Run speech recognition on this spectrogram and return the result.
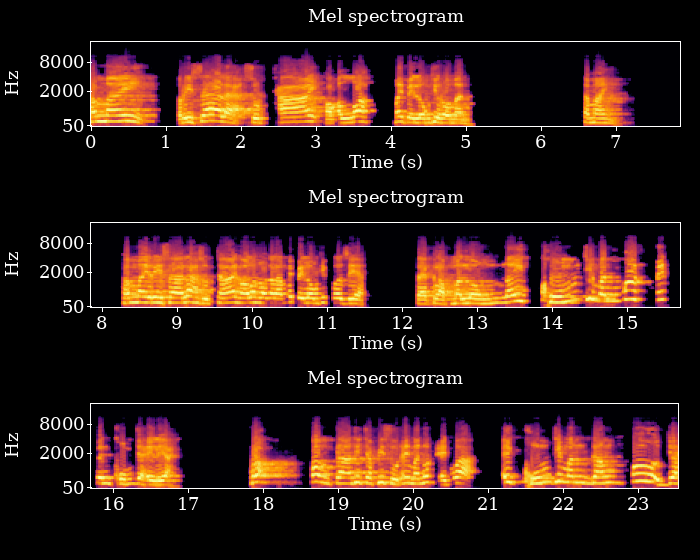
ทำไมริซาละสุดท้ายของอัลลอฮ์ไม่ไปลงที่โรมันทำไมทำไมริซาละสุดท้ายของอัลลอฮ์สุบฮานาตะลาไม่ไปลงที่เปอร์เซีย แต่กลับมาลงในขุมที่มันมืดมิดเป็นขุมใหญ่เลยอะเพราะต้องการที่จะพิสูจน์ให้มนุษย์เห็นว่า ไอ้ขุมที่มันดำมืดใหญ่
